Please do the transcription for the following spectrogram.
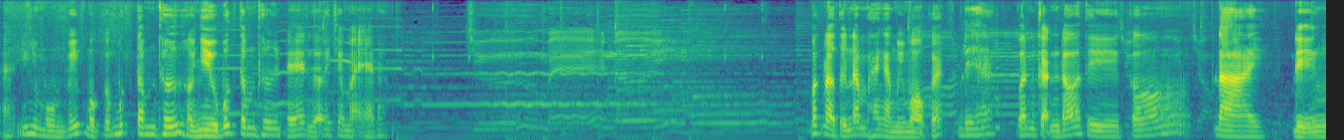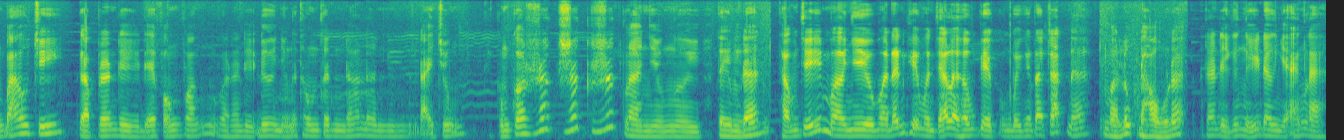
À, giống như mình viết một cái bức tâm thư hoặc nhiều bức tâm thư để gửi cho mẹ đó. Bắt đầu từ năm 2011 á. Đi hát bên cạnh đó thì có đài điện báo chí gặp Randy để phỏng vấn và Randy đưa những cái thông tin đó lên đại chúng. Cũng có rất rất rất là nhiều người tìm đến. Thậm chí mà nhiều mà đến khi mình trả lời không kịp cũng bị người ta trách nữa. Mà lúc đầu đó Randy cứ nghĩ đơn giản là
